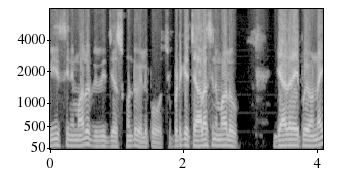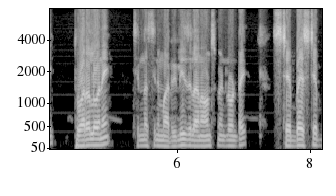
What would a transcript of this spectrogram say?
మీ సినిమాలు రిలీజ్ చేసుకుంటూ వెళ్ళిపోవచ్చు. ఇప్పటికే చాలా సినిమాలు గ్యాదర్ అయిపోయి ఉన్నాయి. త్వరలోనే చిన్న సినిమా రిలీజ్ల అనౌన్స్మెంట్లు ఉంటాయి. స్టెప్ బై స్టెప్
